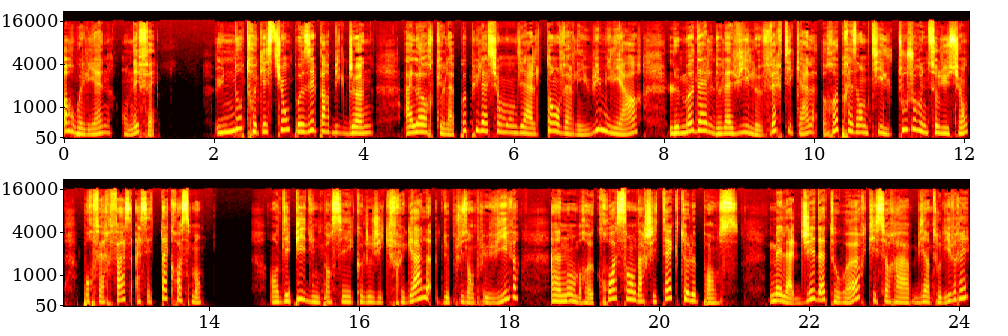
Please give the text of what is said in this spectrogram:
orwellienne, en effet. Une autre question posée par Big John. Alors que la population mondiale tend vers les 8 milliards, le modèle de la ville verticale représente-t-il toujours une solution pour faire face à cet accroissement? En dépit d'une pensée écologique frugale, de plus en plus vive, un nombre croissant d'architectes le pensent. Mais la Jeddah Tower, qui sera bientôt livrée,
